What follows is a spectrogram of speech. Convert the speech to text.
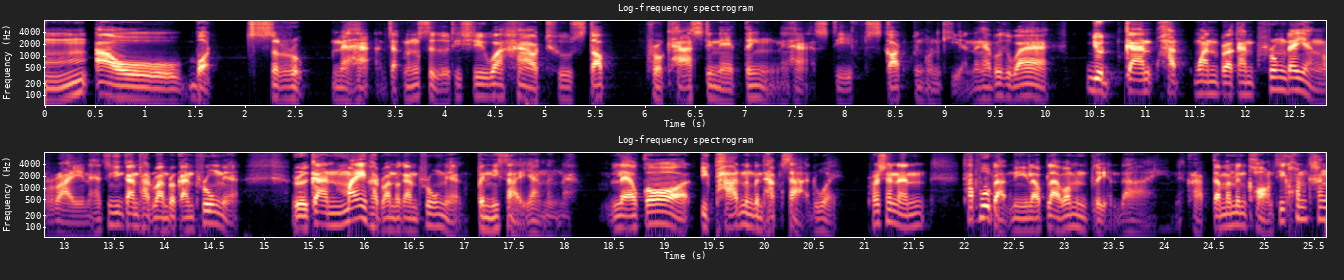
มเอาบทสรุปนะฮะจากหนังสือที่ชื่อว่า How to Stop Procrastinating นะฮะสตีฟสกอตเป็นคนเขียนนะครับ ก็คือว่า หยุดการผัดวันประกันพรุ่งได้อย่างไรนะฮะจริงๆการผัดวันประกันพรุ่งเนี่ย หรือการไม่ผัดวันประกันพรุ่งเนี่ย เป็นนิสัยอย่างหนึ่งนะแล้วก็อีกพาร์ทหนึ่งเป็นทักษะด้วย เพราะฉะนั้นถ้าพูดแบบนี้แล้วแปลว่ามันเปลี่ยนได้นะครับ แต่มันเป็นของที่ค่อนข้าง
